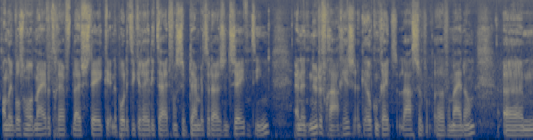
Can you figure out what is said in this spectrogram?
André Bosman wat mij betreft blijft steken... in de politieke realiteit van september 2017. En het nu de vraag is, heel concreet, laatste eh, van mij dan... ehm,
